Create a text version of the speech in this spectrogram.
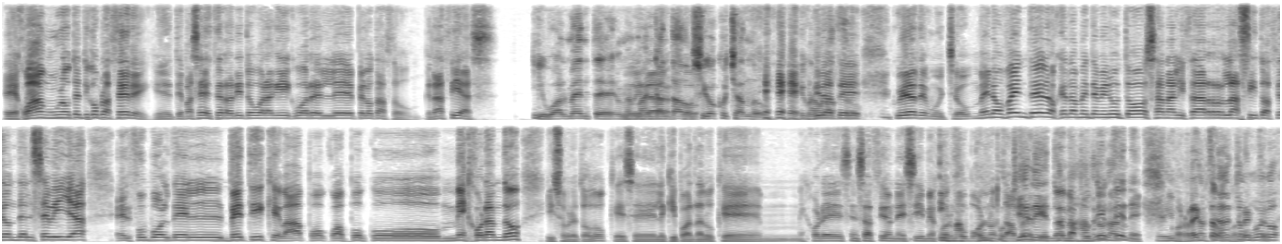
Eh, Juan, un auténtico placer eh, que te pases este ratito por aquí por el eh, pelotazo. Gracias. Igualmente, me, me ha encantado, sigo escuchando. Cuídate, abrazo. cuídate mucho. Menos 20, nos quedan 20 minutos a analizar la situación del Sevilla, el fútbol del Betis que va poco a poco mejorando y sobre todo que es el equipo andaluz que mejores sensaciones y mejor Y más fútbol nos puntos está ofreciendo y más puntos arriba, ¿no? tiene. Sí, correcto, es un correcto. juego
